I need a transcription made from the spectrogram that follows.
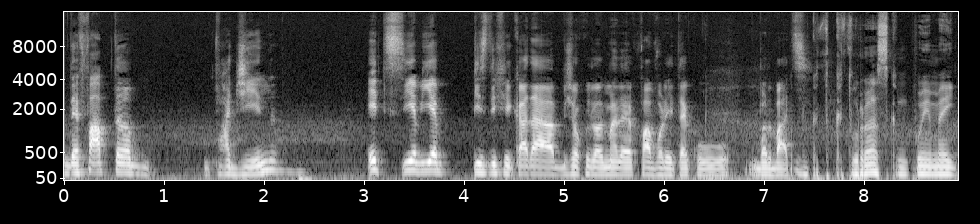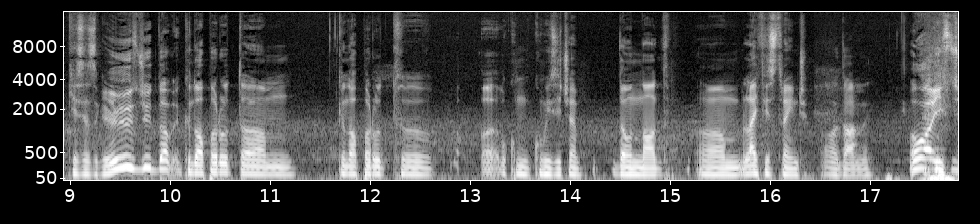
de fapt, uh, vagin, it's, e, e pizdificarea jocurilor mele favorite cu bărbați. Cât, cât urăsc în puii mei chestia asta că SGW... Când a apărut... Um, când a apărut... Uh, uh, cum, cum îi zice? Don't nod. Um, Life is Strange. Oh, doamne. Oh, it's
